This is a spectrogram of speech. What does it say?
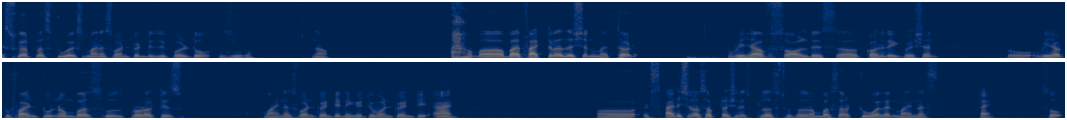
x square plus 2x minus 120 is equal to 0 now uh, by factorization method we have solved this uh, quadratic equation. So we have to find two numbers whose product is minus 120 negative 120 and uh, its addition or subtraction is plus 2 so the numbers are 12 and minus 10 so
